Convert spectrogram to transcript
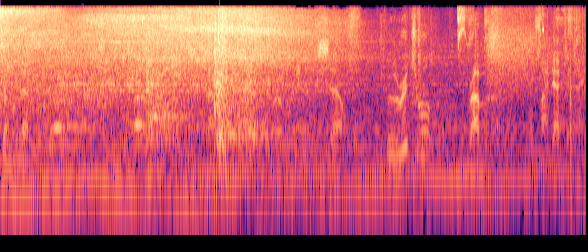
Couple dozen. One into yourself. For the ritual? Probably. We'll find out tonight.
